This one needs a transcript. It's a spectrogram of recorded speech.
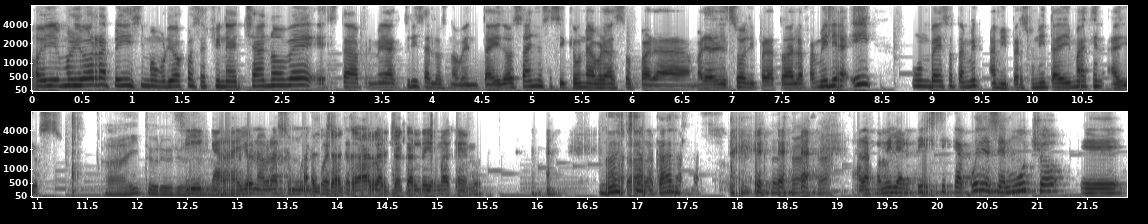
Oye, murió rapidísimo, murió Josefina Chanove, esta primera actriz a los 92 años, así que un abrazo para María del Sol y para toda la familia y un beso también a mi personita de imagen. Adiós. Ay, tururú. Sí, caray, un abrazo muy Al fuerte. chacal, al chacal de imagen. No es la chacal. a la familia artística. Cuídense mucho. eh,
